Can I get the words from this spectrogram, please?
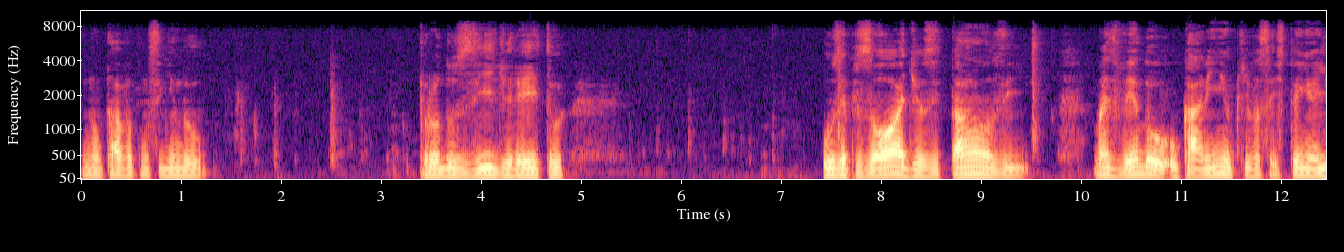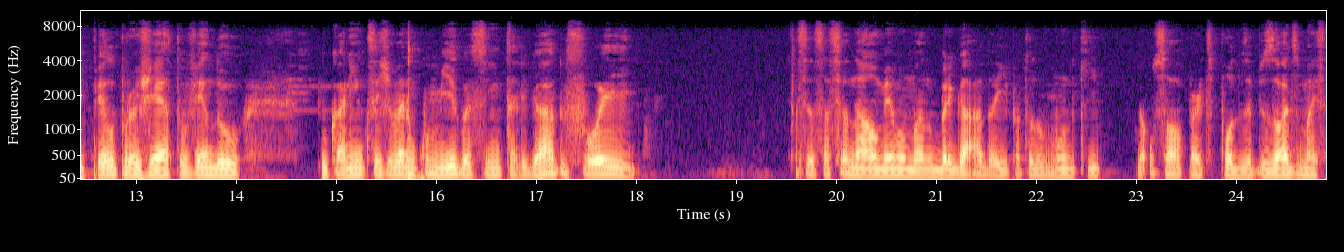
não estava conseguindo produzir direito os episódios e tal, e mas vendo o carinho que vocês têm aí pelo projeto, vendo o carinho que vocês tiveram comigo, assim, tá ligado? Foi sensacional mesmo, mano. Obrigado aí para todo mundo que não só participou dos episódios, mas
